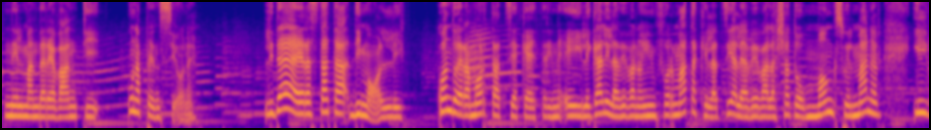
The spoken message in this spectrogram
nel mandare avanti una pensione. L'idea era stata di Molly. Quando era morta zia Catherine e i legali l'avevano informata che la zia le aveva lasciato Monkswell Manor, il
